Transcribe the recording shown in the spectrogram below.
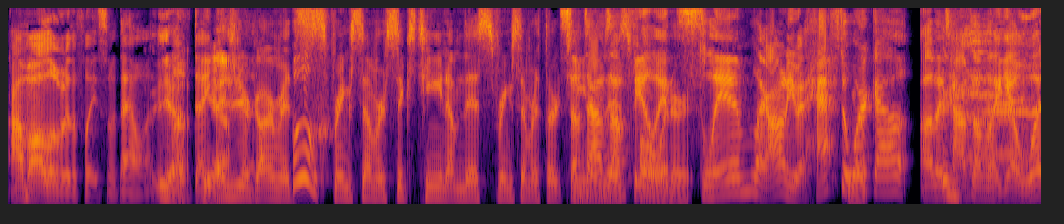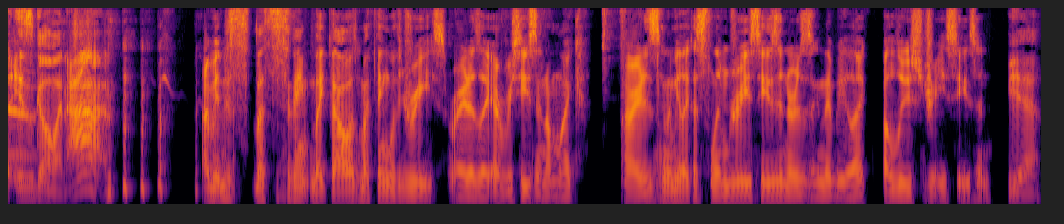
I'm all over the place with that one. Yeah. Love Yeah. Engineer Alpha. garments, Whew. spring summer 16, I'm this, spring summer 13. Sometimes I'm, I'm feeling winter. slim, like I don't even have to Yep. work out. Other times I'm like, yo, what is going on? I mean, this, that's the thing. Like that was my thing with Dries, right? Is like every season, I'm like, all right, is this going to be like a slim Dree season or is it going to be like a loose Dree season? yeah,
